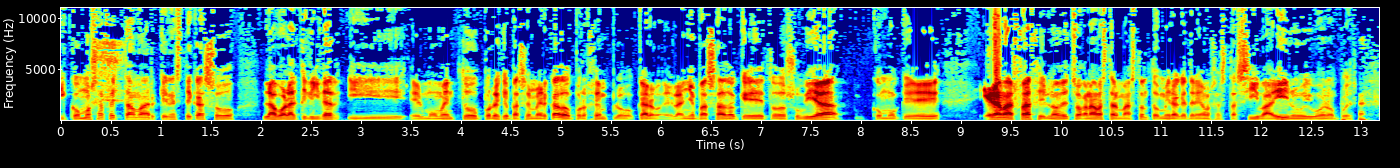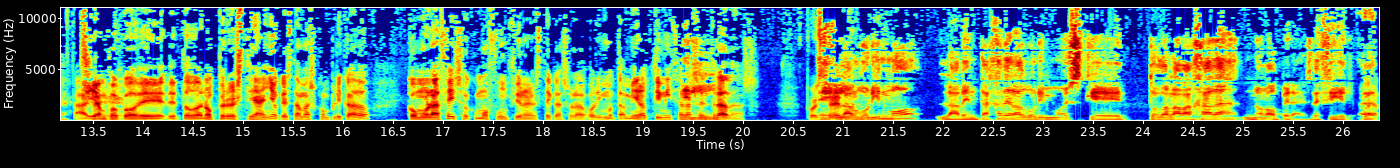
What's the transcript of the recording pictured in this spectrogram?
¿Y cómo se afecta, Mark, en este caso, la volatilidad y el momento por el que pasa el mercado? Por ejemplo, claro, el año pasado que todo subía, como que era más fácil, ¿no? De hecho, ganaba hasta el más tonto. Mira, que teníamos hasta Siba ahí, ¿no? Y bueno, pues había un poco de, todo, ¿no? Pero este año que está más complicado, ¿cómo lo hacéis o cómo funciona en este caso el algoritmo? ¿También optimiza las entradas? Pues el, algoritmo, la ventaja del algoritmo es que toda la bajada no la opera. Es decir, eh,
